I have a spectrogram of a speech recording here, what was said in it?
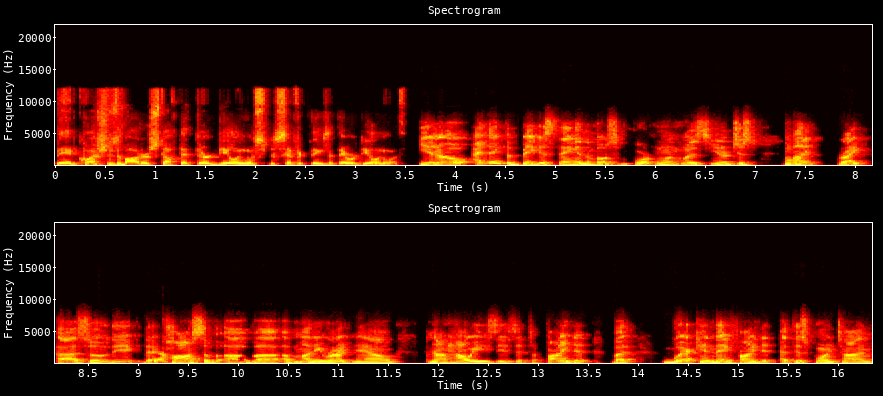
they had questions about or stuff that they're dealing with, specific things that they were dealing with? You know, I think the biggest thing and the most important one was, you know, just money, right? Uh, so the the yeah. cost of of uh, of money right now, not how easy is it to find it, but where can they find it at this point in time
